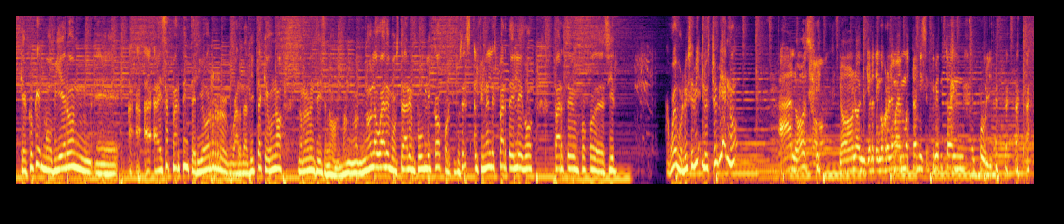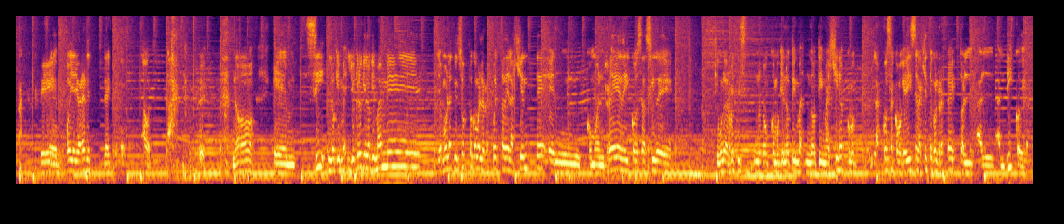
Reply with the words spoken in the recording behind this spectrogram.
que creo que movieron eh, a, a- a esa parte interior guardadita que uno normalmente dice, no, no, no, no la voy a demostrar en público, porque pues es, al final es parte del ego, parte un poco de decir, A huevo, lo hice bien, lo estoy bien, ¿no? Ah, no, sí. No, no, yo no tengo problema en mostrar mis sentimientos en, en público. Eh, voy a llorar en- de- ahora. no, eh, sí, lo que me- yo creo que lo que más me llamó la atención fue como la respuesta de la gente en como en redes y cosas así de que uno de repente dice, no, como que no te, no te imaginas como las cosas como que dice la gente con respecto al, al- al disco, digamos.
